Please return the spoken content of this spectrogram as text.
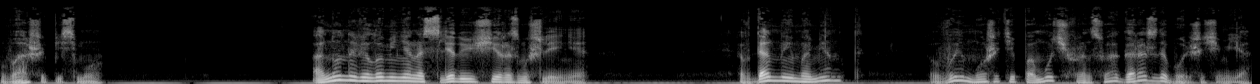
ваше письмо. Оно навело меня на следующие размышления. В данный момент вы можете помочь Франсуа гораздо больше, чем я.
